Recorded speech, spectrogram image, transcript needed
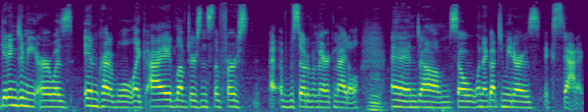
Getting to meet her was incredible. Like I had loved her since the first episode of American Idol, mm. and um, so when I got to meet her, I was ecstatic.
